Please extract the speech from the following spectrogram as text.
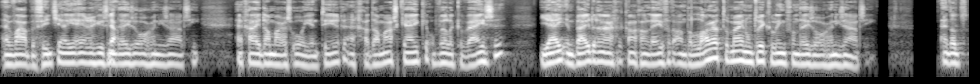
En waar bevind jij je ergens in deze organisatie? En ga je dan maar eens oriënteren en ga dan maar eens kijken op welke wijze jij een bijdrage kan gaan leveren aan de lange termijn ontwikkeling van deze organisatie. En dat,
